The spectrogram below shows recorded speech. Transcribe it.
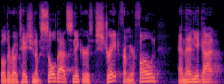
Build a rotation of sold out sneakers straight from your phone. And then you got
